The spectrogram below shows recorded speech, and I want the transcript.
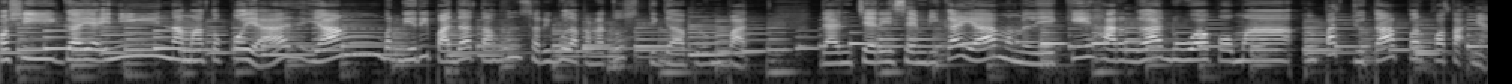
Koshigaya ini nama toko ya yang berdiri pada tahun 1834 dan cherry sembikaya memiliki harga 2,4 juta per kotaknya.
